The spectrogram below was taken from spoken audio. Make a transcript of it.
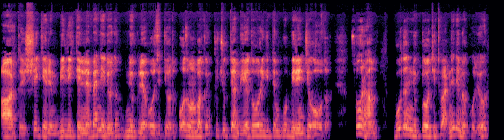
artı şekerin birlikteliğine ben ne diyordum? Nükleozit diyordum. O zaman bakın küçükten büyüğe doğru gittim. Bu birinci oldu. Sonra burada nükleotit var. Ne demek oluyor?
